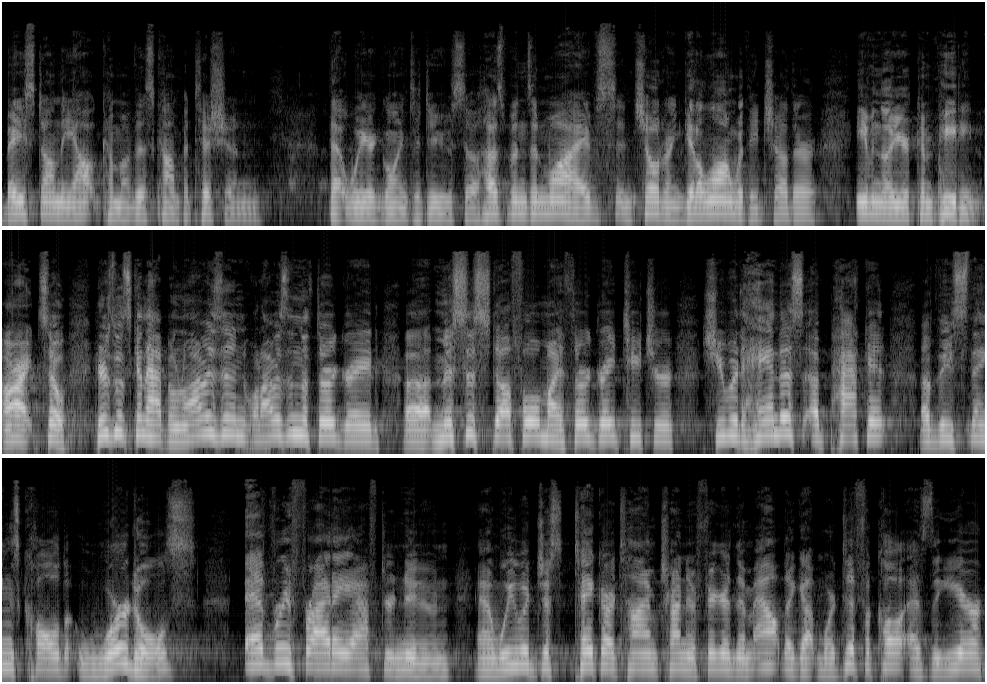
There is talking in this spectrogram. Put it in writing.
based on the outcome of this competition that we are going to do. So, husbands and wives and children get along with each other, even though you're competing. All right. So, here's what's going to happen. When I was in when I was in the third grade, uh, Mrs. Stuffle, my third grade teacher, she would hand us a packet of these things called Wordles every Friday afternoon, and we would just take our time trying to figure them out. They got more difficult as the year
